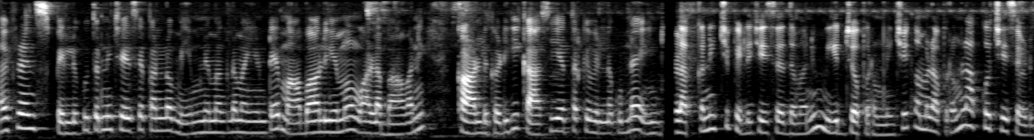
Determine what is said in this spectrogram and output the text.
హాయ్ ఫ్రెండ్స్ పెళ్ళి కూతుర్ని చేసే పనిలో మేము నిమగ్నం అయి ఉంటే మా బాలు ఏమో వాళ్ళ బావని కాళ్ళు కడిగి కాశీయాత్రకి వెళ్ళకుండా ఇంటి వాళ్ళ అక్కనిచ్చి పెళ్ళి చేసేద్దామని మీర్జాపురం నుంచి కమలాపురం అక్కొచ్చేశాడు.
